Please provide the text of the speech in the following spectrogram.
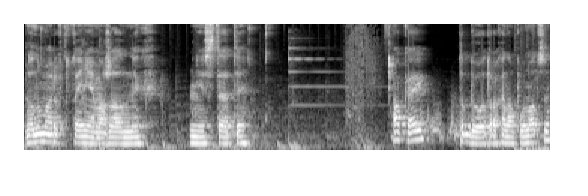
No numerów tutaj nie ma żadnych, niestety. Okej, to było trochę na północy.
